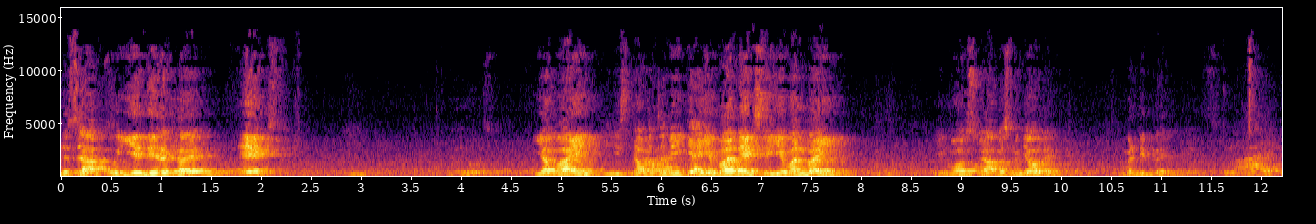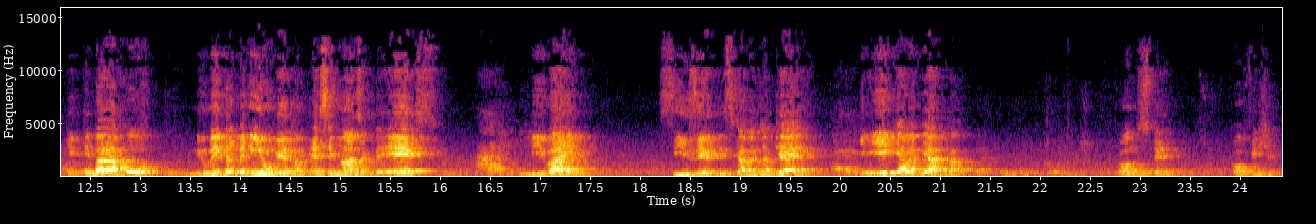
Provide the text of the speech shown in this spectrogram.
जैसे आपको ये दे रखा है x या y. इसका मतलब ये क्या ये वन एक्स है, ये वन वाई ये कॉस्ट आपस में क्या हो रहा हैं? मल्टीप्लाई कितनी बार आपको न्यूमेरिकल में नहीं हो गया हम ऐसे भी मान सकते हैं, x D Y C Z इसका मतलब क्या है? कि ए क्या बन गया आपका? कांस्टेंट कोफिशिएंट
